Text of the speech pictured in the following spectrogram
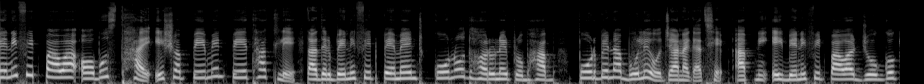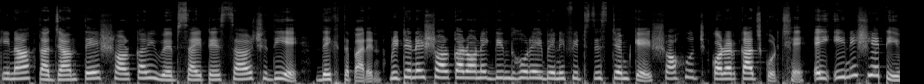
বেনিফিট পাওয়া অবস্থায় এসব পেমেন্ট পেয়ে থাকলে তাদের বেনিফিট পেমেন্ট কোনো ধরনের প্রভাব পড়বে না বলেও জানা গেছে। আপনি এই বেনিফিট পাওয়ার যোগ্য কিনা তা জানতে সরকারি ওয়েবসাইটে সার্চ দিয়ে দেখতে পারেন। ব্রিটেনের সরকার অনেকদিন ধরে এই বেনিফিট সিস্টেমকে সহজ করার কাজ করছে। এই ইনিশিয়েটিভ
